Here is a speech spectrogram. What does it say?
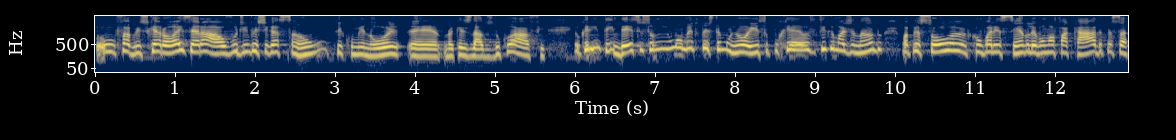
o Fabrício Queiroz era alvo de investigação que culminou é, naqueles dados do COAF. Eu queria entender se o senhor em nenhum momento testemunhou isso, porque eu fico imaginando uma pessoa convalescendo, levou uma facada, pensar,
